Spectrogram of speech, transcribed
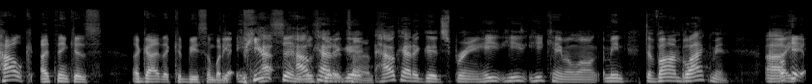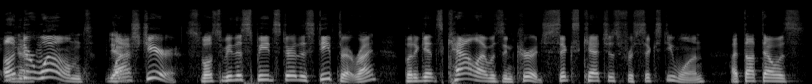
Houk, I think, is a guy that could be somebody. He- Pearson Houk was had good a at good, times. Houk had a good spring. He he he came along. I mean, Devon Blackmon. Uh, Okay, you know, underwhelmed Yeah. last year. Supposed to be the speedster, the steep threat, right? But against Cal, I was encouraged. Six catches for 61. I thought that was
